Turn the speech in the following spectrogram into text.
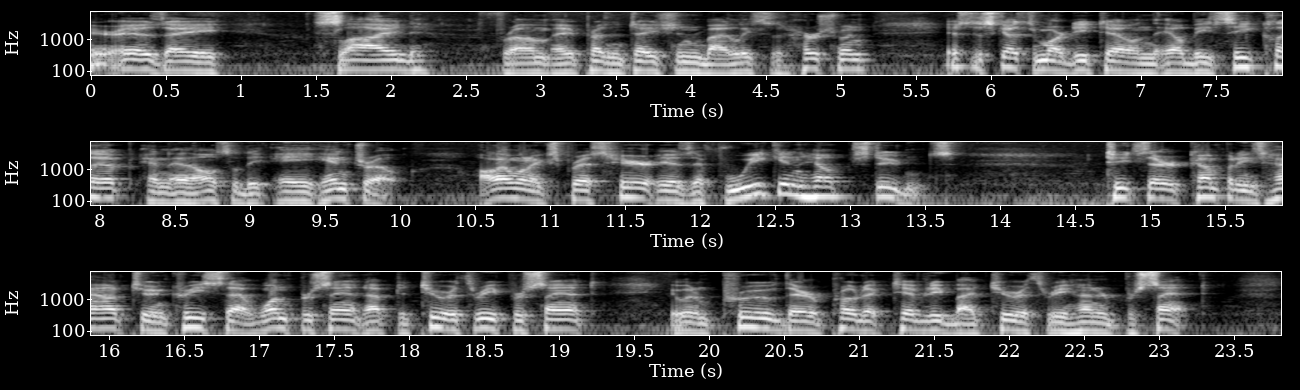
Here is a slide from a presentation by Lisa Hirschman. It's discussed in more detail in the LBC clip and then also the A intro. All I want to express here is if we can help students teach their companies how to increase that 1% up to 2 or 3%, it would improve their productivity by 2 or 300%.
